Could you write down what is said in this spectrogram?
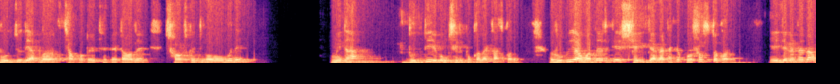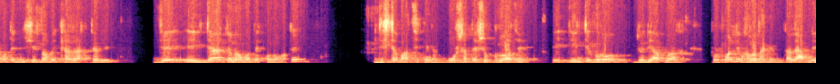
বুধ যদি আপনার সাপোর্ট থাকে, তাহলে সাংস্কৃতিক অঙ্গনে মেধা, বুদ্ধি এবং শিল্পকলায় কাজ করে। রবি আমাদেরকে সেই জায়গাটাকে প্রশস্ত করে। এই জায়গাটাতে আমাদের বিশেষভাবে খেয়াল রাখতে হবে যে এইটা যেন আমাদের কোনো মতে ডিস্টার্ব আছে কিনা। ওর সাথে শুক্র আছে। এই তিনটি গ্রহ যদি আপনার প্রপারলি ভালো থাকে, তাহলে আপনি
